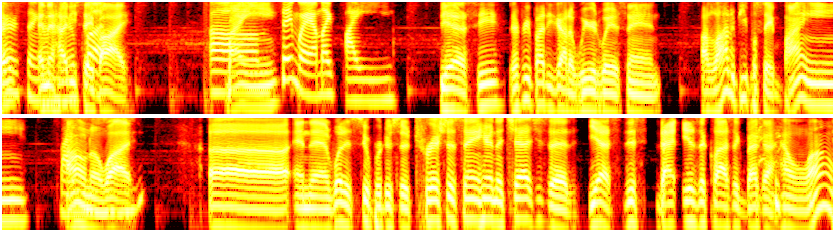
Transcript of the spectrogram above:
embarrassing. And then how do you say bye? Um, Bye. Same way. I'm like bye. Yeah, see, everybody's got a weird way of saying. A lot of people say bye. I don't know why. Uh, and then what is super producer Trisha saying here in the chat? She said, "Yes, this that is a classic Becca. Hello,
